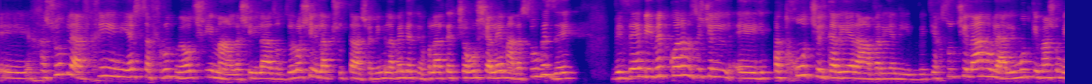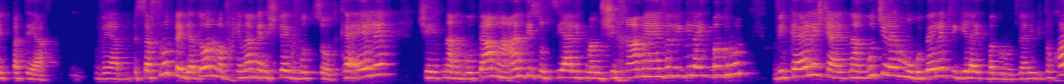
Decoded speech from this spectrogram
אה, חשוב להבחין, יש ספרות מאוד שלמה על השאלה הזאת, זו לא שאלה פשוטה, שאני מלמדת, אני יכולה לתת שיעור שלם על הסוג הזה, וזה באמת כל הנושא של אה, התפתחות של קריירה עבריינית, והתייחסות שלנו לאלימות כמשהו מתפתח. והספרות בגדול מבחינה בין שתי קבוצות, כאלה שהתנהגותם האנטי-סוציאלית ממשיכה מעבר לגיל ההתבגרות, וכאלה שההתנהגות שלהם מוגבלת לגיל ההתבגרות. ואני בטוחה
